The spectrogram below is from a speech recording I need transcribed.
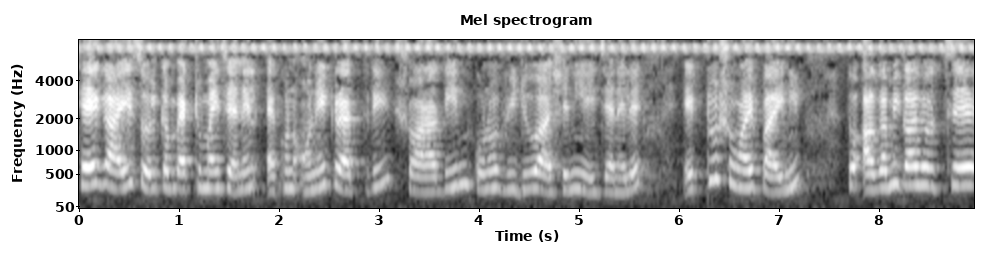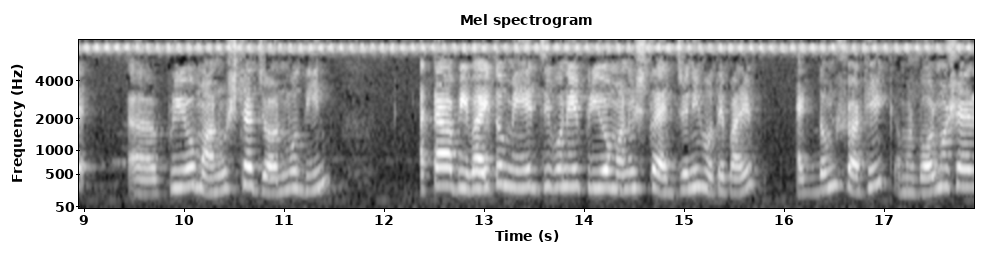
Hey guys welcome back to my channel এখন অনেক রাত্রি, সারাদিন কোনো ভিডিও আসেনি এই চ্যানেলে একটু সময় পাইনি। তো আগামীকাল হচ্ছে প্রিয় মানুষটার জন্মদিন। একটা বিবাহিত মেয়ের জীবনে প্রিয় মানুষ তো একজনই হতে পারে। একদম সঠিক, আমার বর্মশায়ের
